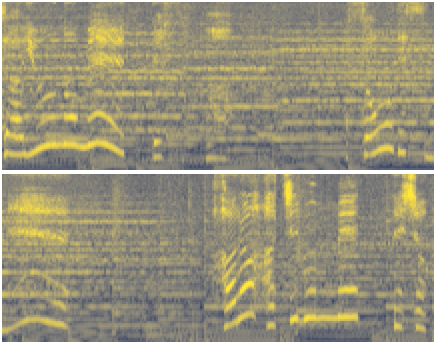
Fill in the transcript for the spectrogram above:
座右の銘ですか。そうですね。腹八分目でしょうか。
